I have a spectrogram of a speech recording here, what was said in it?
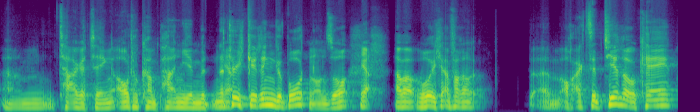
ähm, Targeting, Autokampagne mit natürlich geringen Geboten und so. Ja. Aber wo ich einfach ähm, auch akzeptiere, okay,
